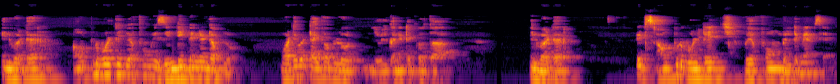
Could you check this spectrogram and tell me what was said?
inverter output voltage waveform is independent of load. Whatever type of load you will connect across the inverter, its output voltage waveform will remain same,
